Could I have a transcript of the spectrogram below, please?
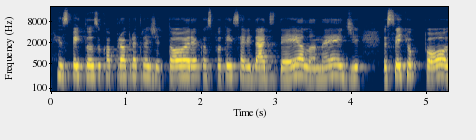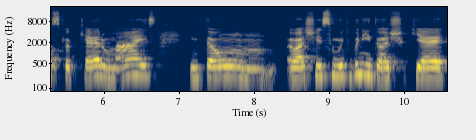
respeitoso com a própria trajetória, com as potencialidades dela, né? De eu sei que eu posso, que eu quero mais. Então, eu acho isso muito bonito. Eu acho que é,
